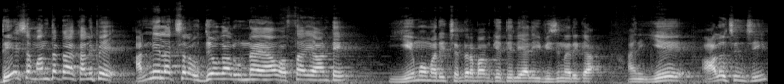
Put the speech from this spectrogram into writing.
దేశమంతటా కలిపే అన్ని లక్షల ఉద్యోగాలు ఉన్నాయా వస్తాయా అంటే ఏమో మరి చంద్రబాబుకే తెలియాలి ఈ విజనరీగా. ఆయన ఏ ఆలోచించి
